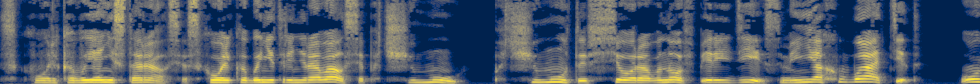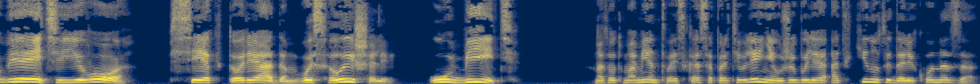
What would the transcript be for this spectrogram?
Сколько бы я ни старался, сколько бы ни тренировался, почему? Почему ты все равно впереди? С меня хватит! Убейте его! Все, кто рядом, вы слышали? Убить! На тот момент войска сопротивления уже были откинуты далеко назад.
